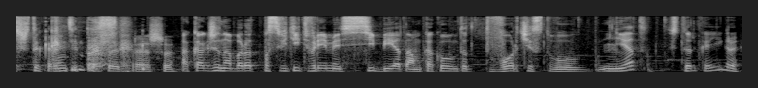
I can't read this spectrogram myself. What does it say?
Что карантин проходит хорошо. А как же, наоборот, посвятить время себе, там, какому-то творчеству? Нет? Столько игры.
